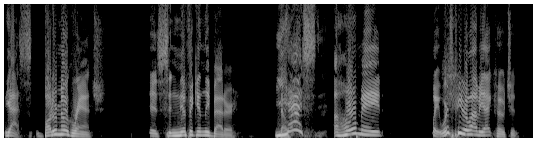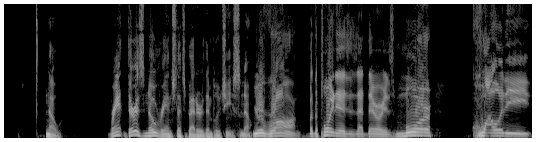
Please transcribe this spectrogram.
Yes, buttermilk ranch is significantly better. No. Yes, a homemade. Wait, where's Peter Laviolette coaching? No. Ranch, there is no ranch that's better than blue cheese. No. You're wrong. But the point is, is that there is more quality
